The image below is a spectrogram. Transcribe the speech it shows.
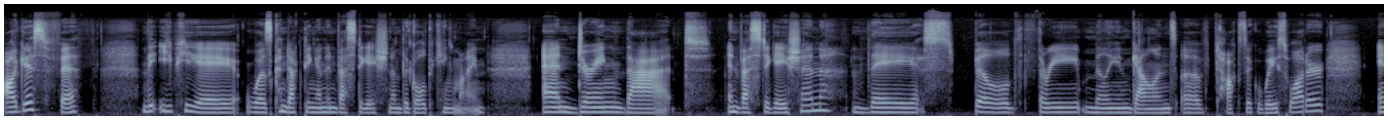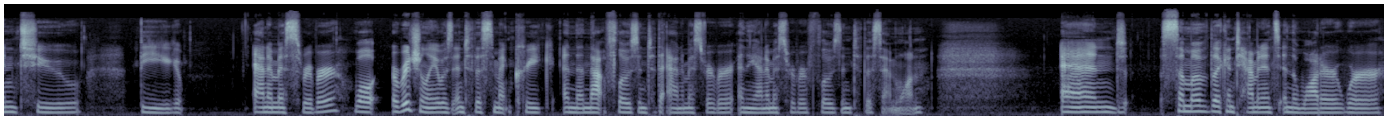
August 5th, the EPA was conducting an investigation of the Gold King mine. And during that investigation, they spilled 3 million gallons of toxic wastewater into the Animas River. Well, originally it was into the Cement Creek, and then that flows into the Animas River, and the Animas River flows into the San Juan. And some of the contaminants in the water were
